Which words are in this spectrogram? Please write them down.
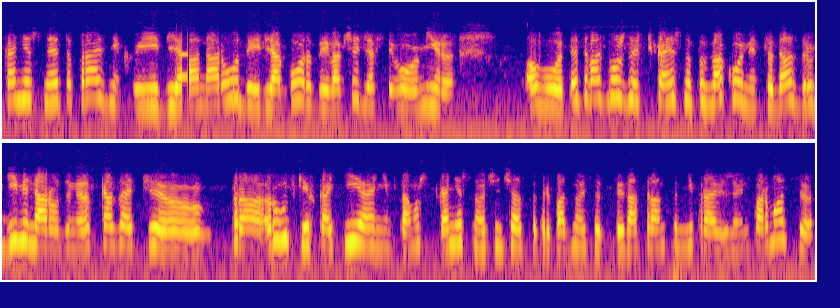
конечно, это праздник и для народа, и для города, и вообще для всего мира. Вот. Это возможность, конечно, познакомиться, да, с другими народами, рассказать э, про русских, какие они, потому что, конечно, очень часто преподносят иностранцам неправильную информацию.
